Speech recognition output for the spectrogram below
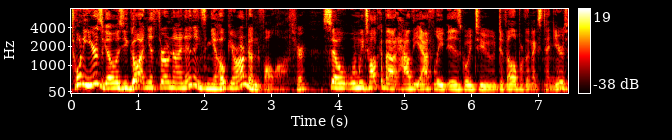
20 years ago is you go out and you throw nine innings and you hope your arm doesn't fall off. Sure. So when we talk about how the athlete is going to develop over the next 10 years,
